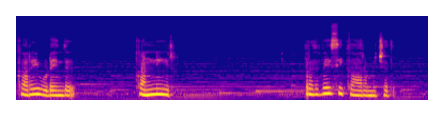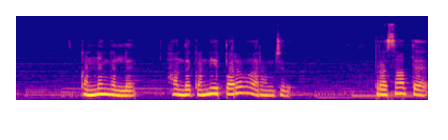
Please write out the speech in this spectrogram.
கரை உடைந்து கண்ணீர் பிரவேசிக்க ஆரம்பித்தது கண்ணங்களில் அந்த கண்ணீர் பரவ ஆரம்பிச்சது. பிரசாத்தை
